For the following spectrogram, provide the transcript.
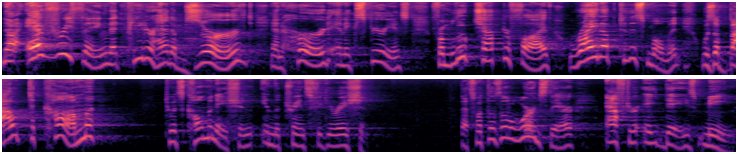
Now, everything that Peter had observed and heard and experienced from Luke chapter 5 right up to this moment was about to come to its culmination in the transfiguration. That's what those little words there, after eight days, mean.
